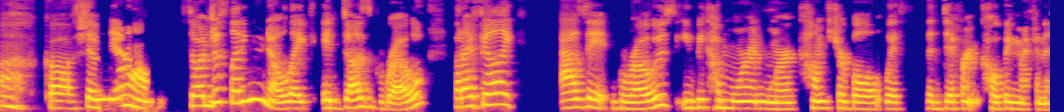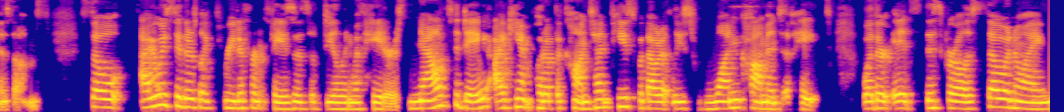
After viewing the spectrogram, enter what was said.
Oh gosh. So now, so I'm just letting you know, like it does grow, but I feel like as it grows, you become more and more comfortable with the different coping mechanisms. So I always say there's like three different phases of dealing with haters. Now, today, I can't put up the content piece without at least one comment of hate, whether it's this girl is so annoying,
